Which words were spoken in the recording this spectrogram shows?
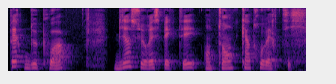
Perte de poids, bien se respecter en tant qu'introverti.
